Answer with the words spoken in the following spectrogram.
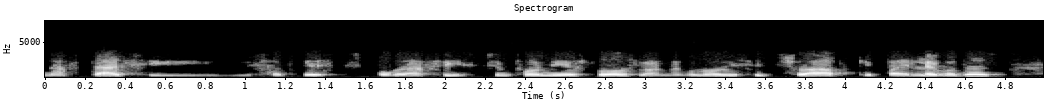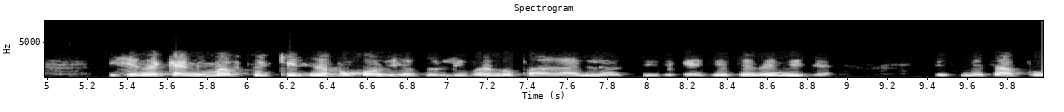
να φτάσει σε αυτές τις υπογραφές της Συμφωνίας του Όσλο, αναγνώριση της ΟΑΠ και πάει λέγοντας, είχε να κάνει με αυτό και την αποχώρηση από το Λίβανο παράλληλα τη δεκαετία του 90. Έτσι, μετά από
